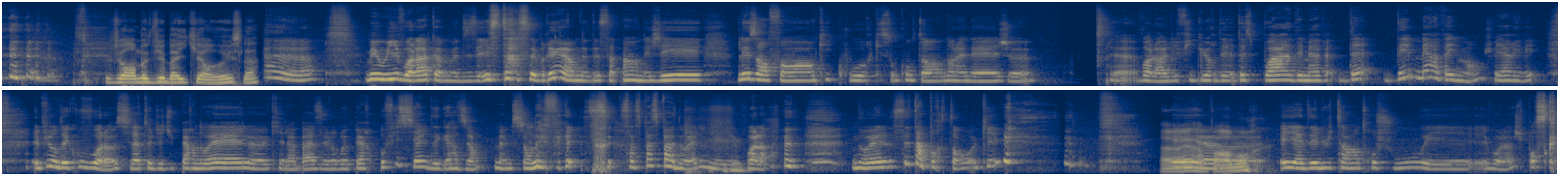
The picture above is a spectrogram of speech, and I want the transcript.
Genre en mode vieux biker russe, là. Ah là là. Mais oui, voilà, comme disait Ista, c'est vrai, hein, on a des sapins enneigés, les enfants qui courent, qui sont contents dans la neige. Euh, euh, voilà, les figures d'e- d'espoir, d'émerve- d'é- d'émerveillement, je vais y arriver. Et puis on découvre voilà aussi l'atelier du Père Noël, euh, qui est la base et le repère officiel des gardiens, même si en effet ça se passe pas à Noël, mais voilà. Noël, c'est important, ok? Ah et, ouais, euh, apparemment. Et il y a des lutins trop choux, et, et voilà, je pense que.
